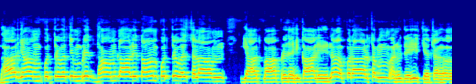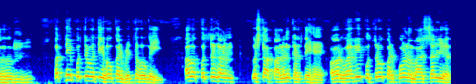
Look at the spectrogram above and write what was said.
भार्याम पुत्रवतीम वृद्धाम लालिताम पुत्रवत्सलाम ज्ञावा प्रजहि काले न परार्थम अनुदृश्य पत्नी पुत्रवती होकर वृद्ध हो गई। अब पुत्रगण उसका पालन करते हैं और वह भी पुत्रों पर पूर्ण वात्सल्य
